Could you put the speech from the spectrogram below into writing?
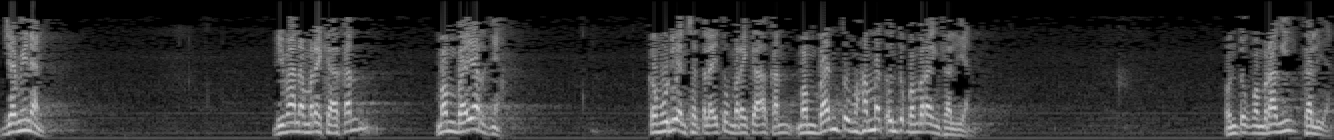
jaminan di mana mereka akan membayarnya. Kemudian setelah itu mereka akan membantu Muhammad untuk memerangi kalian. Untuk memerangi kalian.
